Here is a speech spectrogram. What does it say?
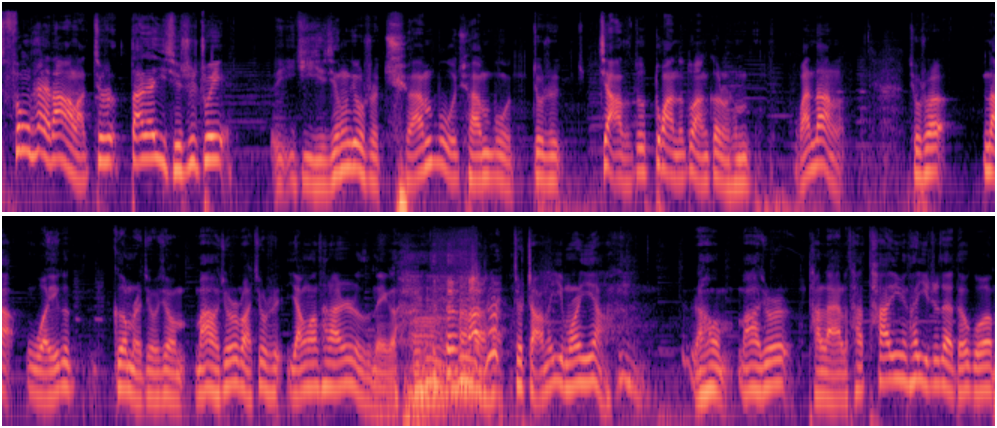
风太大了，就是大家一起去追，已经就是全部全部就是架子都断的断，各种什么完蛋了，就说。那我一个哥们儿就叫马小军儿吧，就是《阳光灿烂日子》那个，就长得一模一样。然后马小军儿他来了，他他因为他一直在德国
